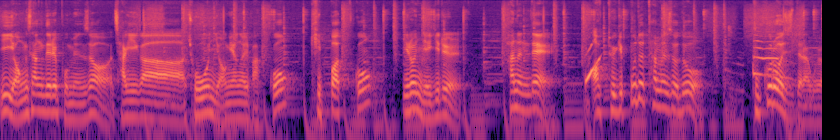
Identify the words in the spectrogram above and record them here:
이 영상들을 보면서 자기가 좋은 영향을 받고 기뻤고 이런 얘기를 하는데 아, 되게 뿌듯하면서도 부끄러워지더라고요.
